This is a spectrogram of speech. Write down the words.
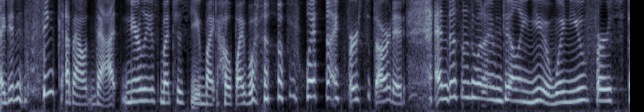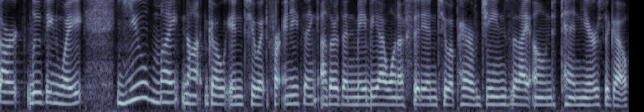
I didn't think about that nearly as much as you might hope I would have when I first started. And this is what I'm telling you. When you first start losing weight, you might not go into it for anything other than maybe I want to fit into a pair of jeans that I owned 10 years ago.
